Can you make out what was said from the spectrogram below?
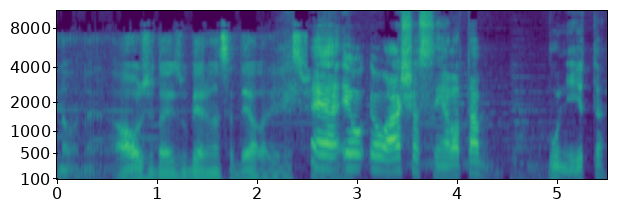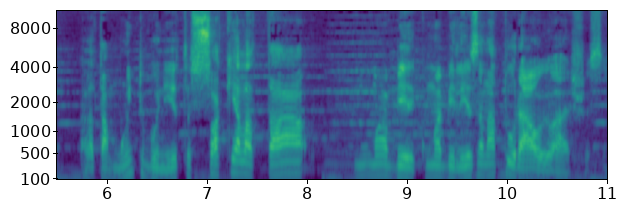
no né, auge da exuberância dela ali nesse filme. É, eu, eu acho assim, ela tá bonita, ela tá muito bonita, só que ela tá uma com uma beleza natural, eu acho, assim.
